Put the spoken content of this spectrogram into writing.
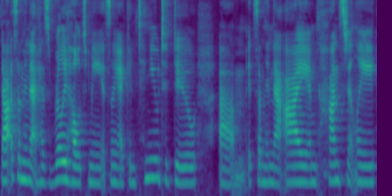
that is something that has really helped me. It's something i continue to do. Um, it's something that i am constantly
